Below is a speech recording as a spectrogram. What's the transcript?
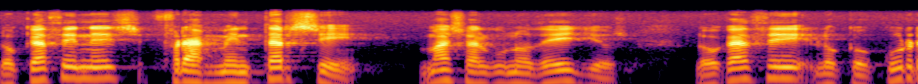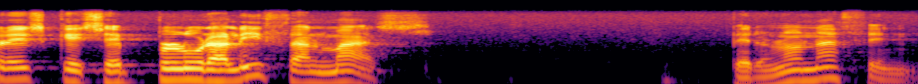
lo que hacen es fragmentarse más algunos de ellos, lo que, hace, lo que ocurre es que se pluralizan más, pero no nacen.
